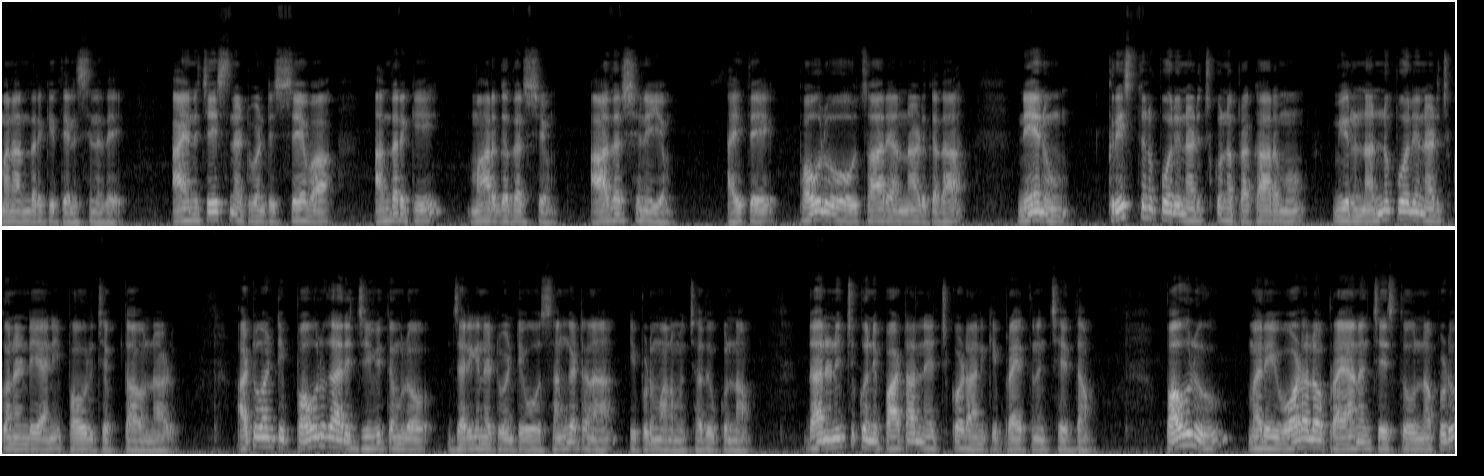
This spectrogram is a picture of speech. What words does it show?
మనందరికీ తెలిసినదే. ఆయన చేసినటువంటి సేవ అందరికీ మార్గదర్శం. ఆదర్శనీయం. అయితే పౌలు ఓసారి అన్నాడు కదా నేను క్రీస్తును పోలి నడుచుకున్న ప్రకారము మీరు నన్ను పోలి నడుచుకొనండి అని పౌలు చెప్తా ఉన్నాడు. అటువంటి పౌలు గారి జీవితంలో జరిగినటువంటి ఓ సంఘటన ఇప్పుడు మనము చదువుకున్నాం. దాని నుంచి కొన్ని పాఠాలు నేర్చుకోవడానికి ప్రయత్నం చేద్దాం. పౌలు మరి ఓడలో ప్రయాణం చేస్తూ ఉన్నప్పుడు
